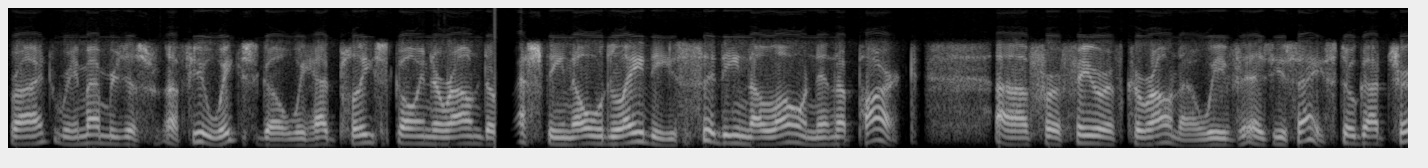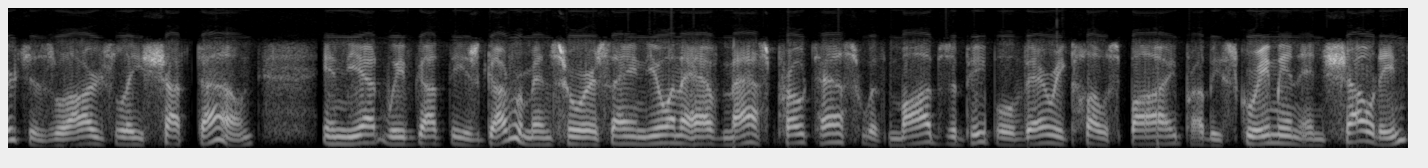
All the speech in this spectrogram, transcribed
right? Remember just a few weeks ago we had police going around arresting old ladies sitting alone in a park. Uh, for fear of corona, we've, as you say, still got churches largely shut down and yet we've got these governments who are saying you want to have mass protests with mobs of people very close by, probably screaming and shouting,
